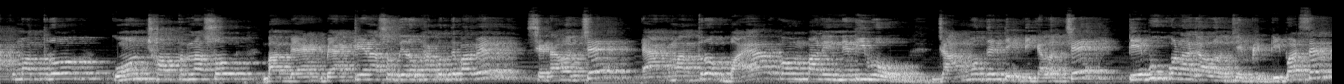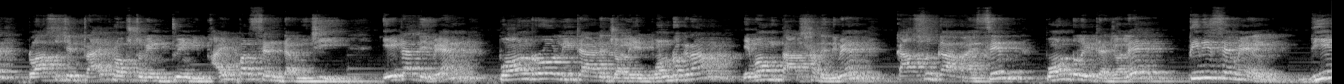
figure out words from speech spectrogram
একমাত্র কোন ছত্রনাশক বা ব্যাকটেরিয়া নাশক দিয়ে রক্ষা করতে পারবেন সেটা হচ্ছে একমাত্র বায়ার কোম্পানির নেটিভো যার মধ্যে টেকনিক্যাল হচ্ছে টেবুকোনা জল হচ্ছে ফিফটি পার্সেন্ট প্লাস হচ্ছে trifloxystrobin twenty five percent WG এটা দেবেন পনেরো লিটার জলে পনেরো গ্রাম এবং তার সাথে দেবেন দিবেন কাসুগামাইসিন পনেরো লিটার জলে তিরিশ এম দিয়ে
